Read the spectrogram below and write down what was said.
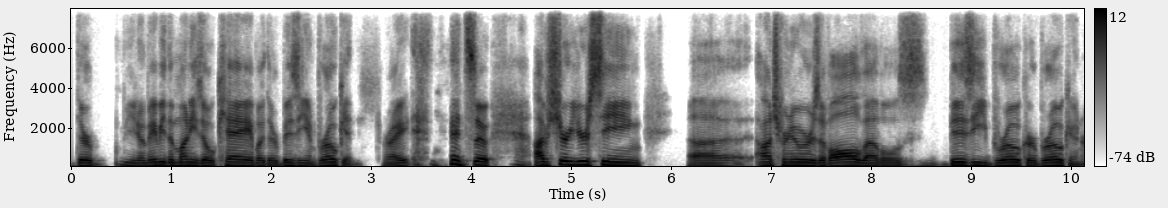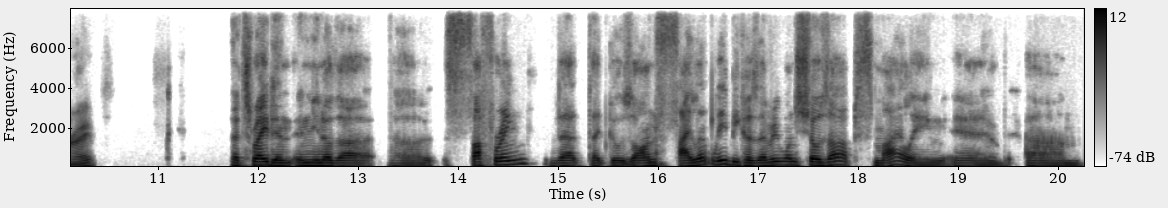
they're you know maybe the money's okay but they're busy and broken right? And so i'm sure you're seeing uh entrepreneurs of all levels busy broke or broken right? That's right. And and you know the the suffering that that goes on silently because everyone shows up smiling and um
